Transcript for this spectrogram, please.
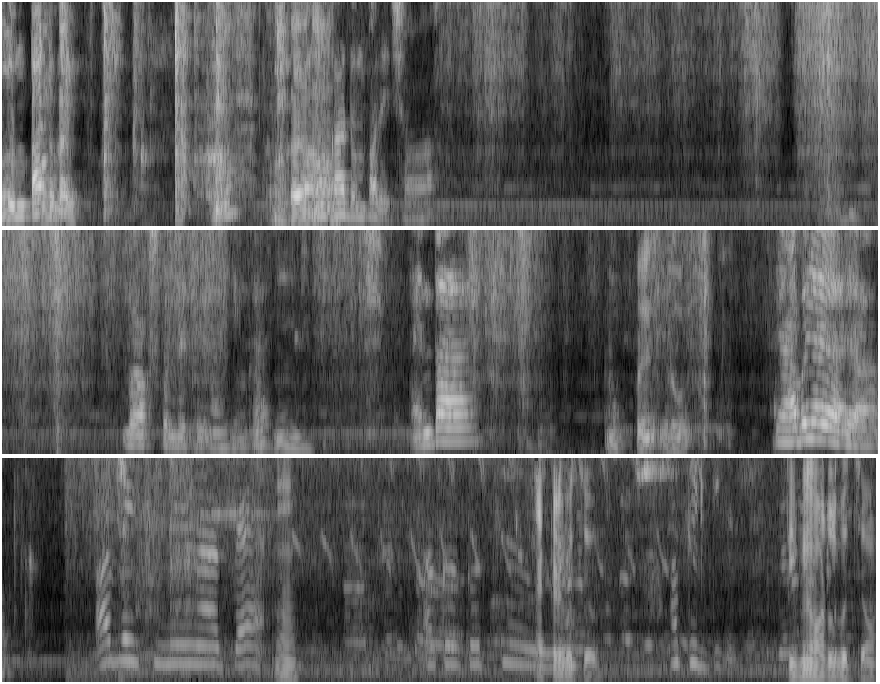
దుంప, వంకాయ దుంప తెచ్చావా? బాక్స్ కొండేసేనా ఇంకా. ఎంత? ముప్పై ఇరవై. యాభై అయ్యాయా. ఎక్కడికి వచ్చావు? టిఫిన్ హోటల్కి వచ్చాము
